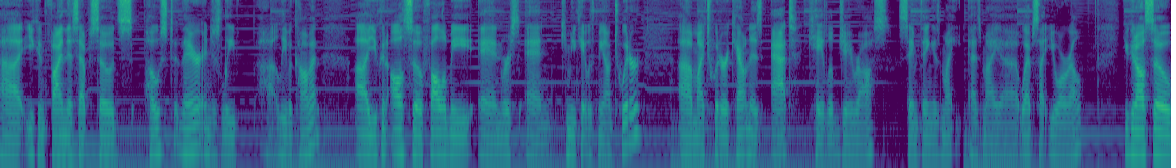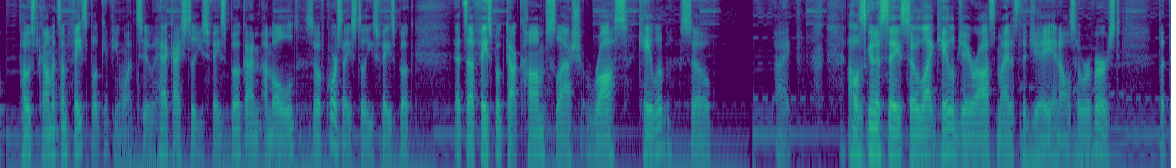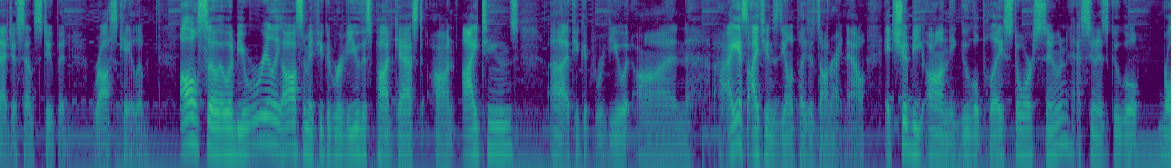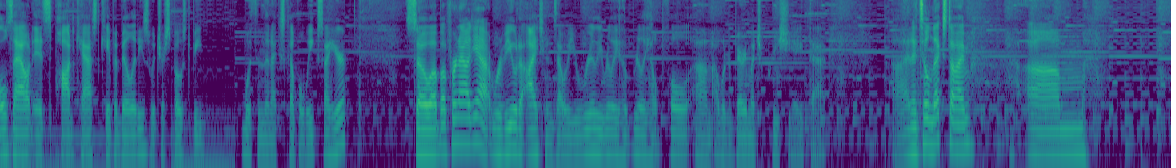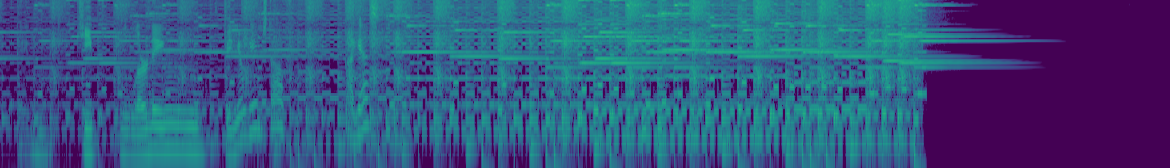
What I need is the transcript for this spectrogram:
Uh, you can find this episode's post there and just leave uh, leave a comment. Uh, you can also follow me and and communicate with me on Twitter. Uh, my Twitter account is at Caleb J Ross. Same thing as my as my uh, website URL. You can also post comments on Facebook if you want to. Heck, I still use Facebook. I'm, I'm old, so of course I still use Facebook. That's uh, facebook.com slash Ross Caleb. So I I was gonna say so like Caleb J Ross minus the J and also reversed but that just sounds stupid. Ross Caleb. Also, it would be really awesome if you could review this podcast on iTunes. Uh, if you could review it on, I guess iTunes is the only place it's on right now. It should be on the Google Play Store soon, as soon as Google rolls out its podcast capabilities, which are supposed to be within the next couple weeks, I hear. So, uh, but for now, yeah, review it to iTunes. That would be really, really, really helpful. Um, I would very much appreciate that. Uh, and until next time, um, keep learning video game stuff, I guess.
